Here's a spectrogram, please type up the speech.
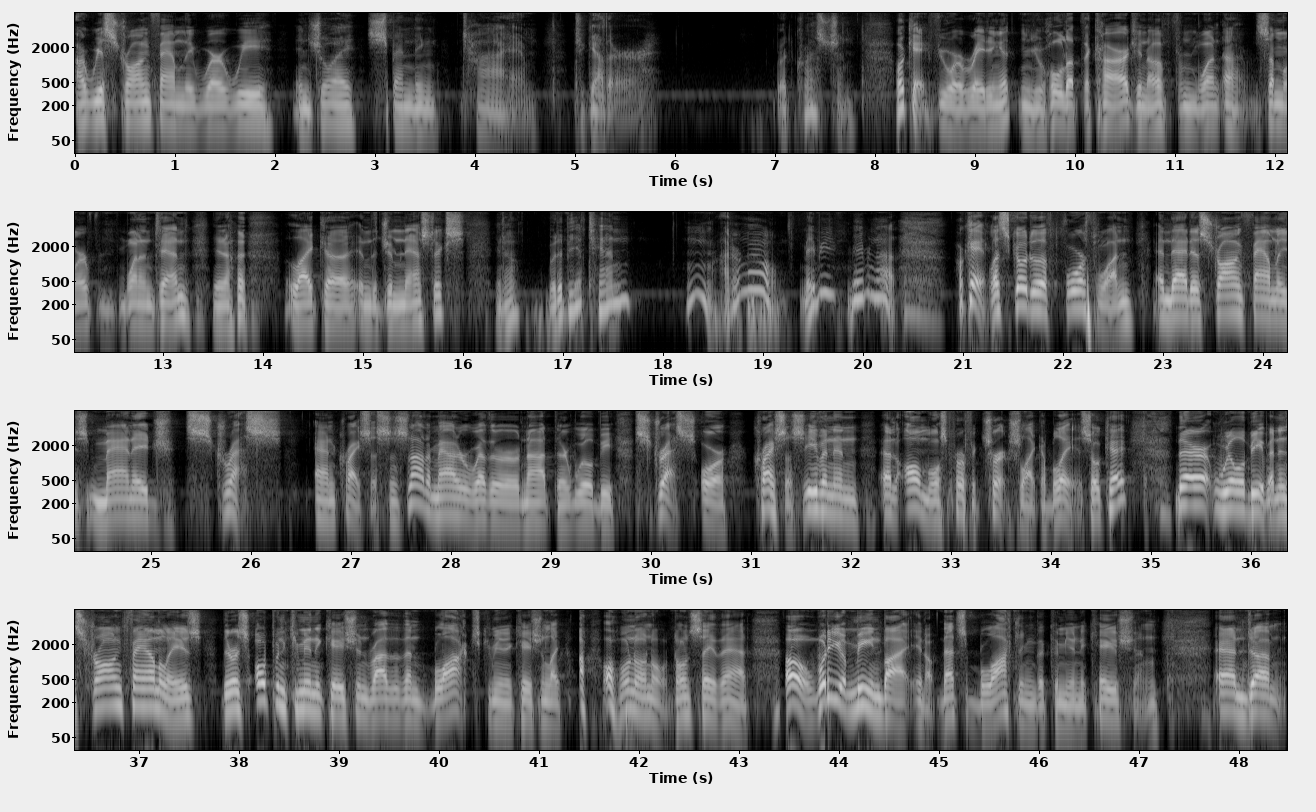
Are we a strong family where we enjoy spending time together? Good question. Okay, if you were rating it and you hold up the card, you know, from one, uh, somewhere from one and 10, you know, like uh, in the gymnastics, you know, would it be a 10? Hmm, I don't know. Maybe, maybe not. Okay, let's go to the fourth one, and that is strong families manage stress and crisis. It's not a matter whether or not there will be stress or crisis, even in an almost perfect church like Ablaze, okay? There will be, but in strong families, there is open communication rather than blocked communication, like, oh, oh, no, no, don't say that. Oh, what do you mean by, you know, that's blocking the communication. And, um,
